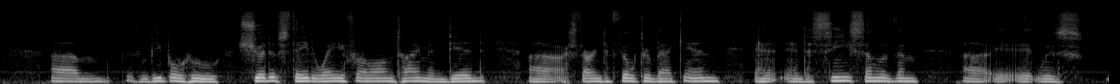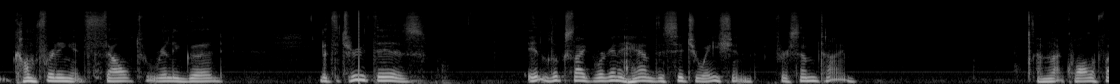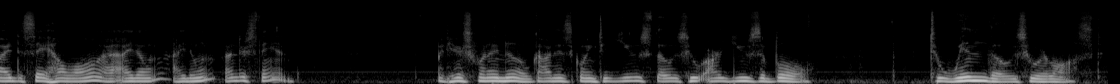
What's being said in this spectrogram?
um, some people who should have stayed away for a long time and did uh, are starting to filter back in, and, and to see some of them, uh, it, it was comforting. It felt really good. But the truth is, it looks like we're going to have this situation for some time. I'm not qualified to say how long. I, I, don't. I don't understand. But here's what I know: God is going to use those who are usable to win those who are lost.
